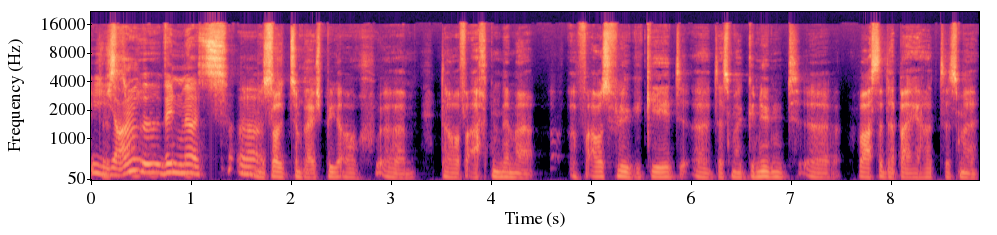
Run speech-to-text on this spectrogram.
Das, ja, wenn man es. Äh, man soll zum Beispiel auch äh, darauf achten, wenn man auf Ausflüge geht, äh, dass man genügend äh, Wasser dabei hat, dass man,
